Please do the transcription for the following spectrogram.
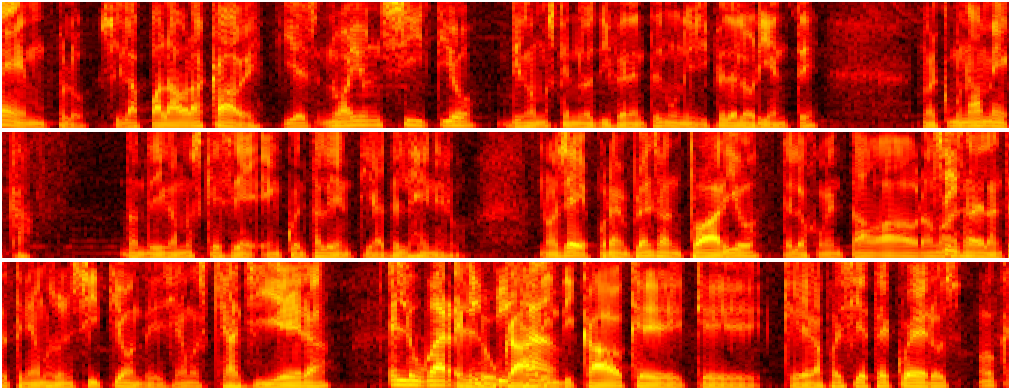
templo, si la palabra cabe, y es, no hay un sitio, digamos que en los diferentes municipios del oriente, no hay como una meca donde digamos que se encuentra la identidad del género. No sé, por ejemplo en Santuario, te lo comentaba ahora más Sí. adelante, teníamos un sitio donde decíamos que allí era El lugar el lugar indicado. indicado que, que, que era pues siete cueros, Ok.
